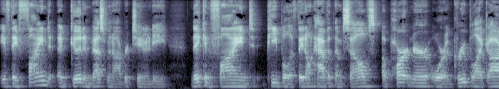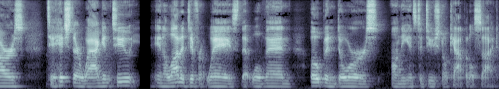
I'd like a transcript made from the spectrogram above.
if they find a good investment opportunity, they can find people, if they don't have it themselves, a partner or a group like ours to hitch their wagon to in a lot of different ways that will then open doors on the institutional capital side.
